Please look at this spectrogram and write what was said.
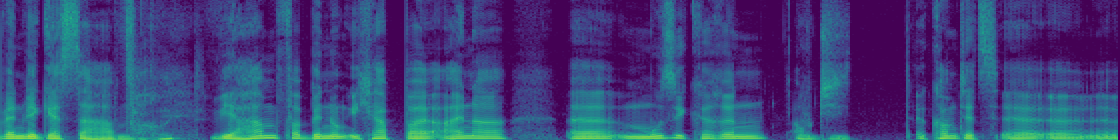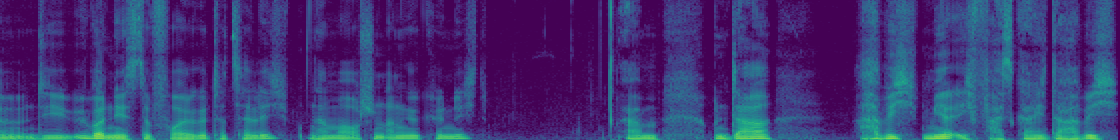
wenn wir Gäste haben, Verrückt. wir haben Verbindung. Ich habe bei einer äh, Musikerin, oh, die äh, kommt jetzt äh, äh, die übernächste Folge tatsächlich, haben wir auch schon angekündigt. Ähm, und da habe ich mir, ich weiß gar nicht, da habe ich,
